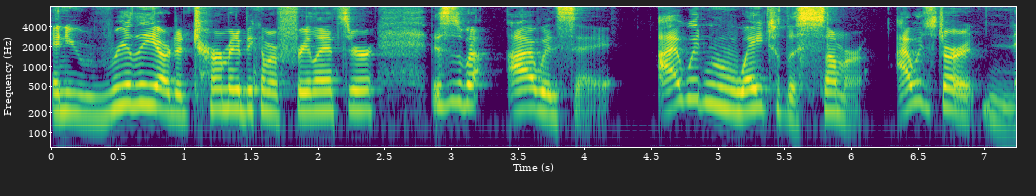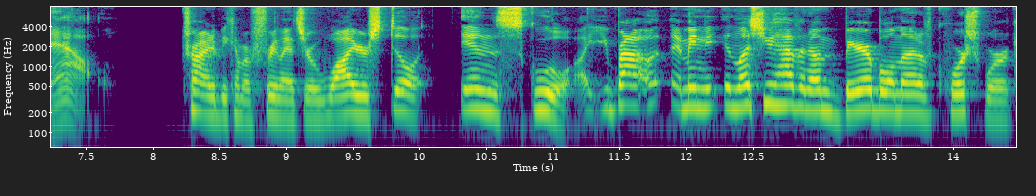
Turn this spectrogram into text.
and you really are determined to become a freelancer, this is what I would say. I wouldn't wait till the summer. I would start now trying to become a freelancer while you're still in school. You probably, I mean, unless you have an unbearable amount of coursework,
